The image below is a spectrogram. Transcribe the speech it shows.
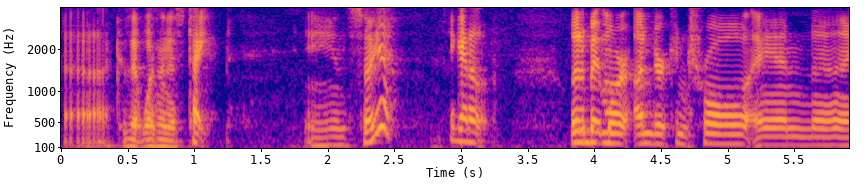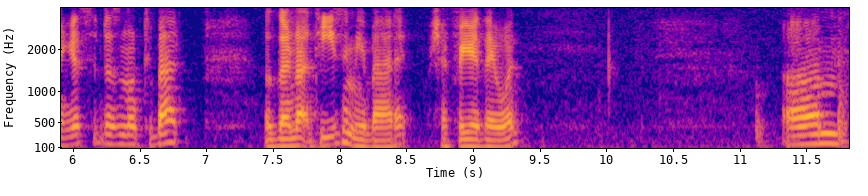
because uh, it wasn't as tight. And so, yeah, I got a little bit more under control, and uh, I guess it doesn't look too bad. They're not teasing me about it, which I figured they would. Um,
